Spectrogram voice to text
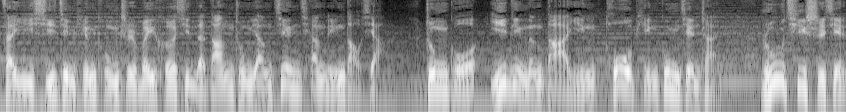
在以习近平同志为核心的党中央坚强领导下，中国一定能打赢脱贫攻坚战，如期实现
